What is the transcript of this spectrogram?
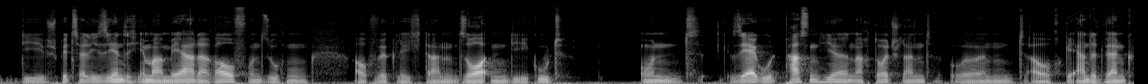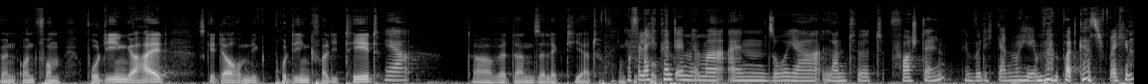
die spezialisieren sich immer mehr darauf und suchen auch wirklich dann Sorten, die gut und sehr gut passen hier nach Deutschland und auch geerntet werden können. Und vom Proteingehalt, es geht ja auch um die Proteinqualität. Ja. Da wird dann selektiert. Ja, vielleicht könnt ihr mir mal einen Soja-Landwirt vorstellen. Den würde ich gerne mal hier in meinem Podcast sprechen.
